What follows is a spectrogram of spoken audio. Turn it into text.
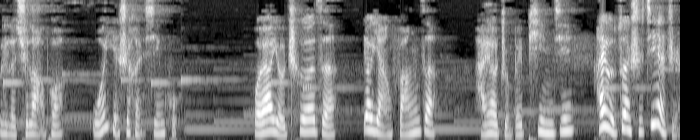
为了娶老婆，我也是很辛苦。我要有车子，要养房子，还要准备聘金，还有钻石戒指。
